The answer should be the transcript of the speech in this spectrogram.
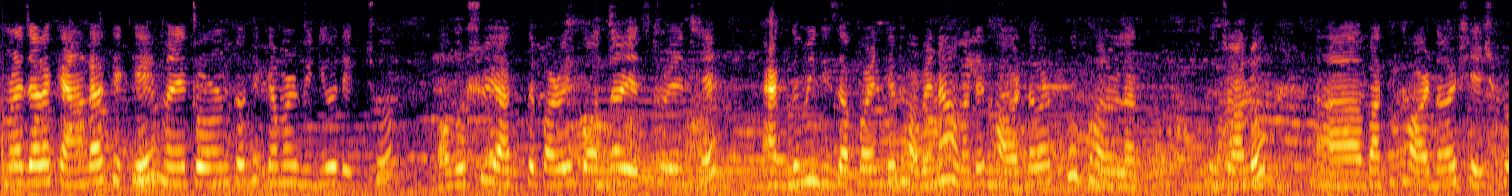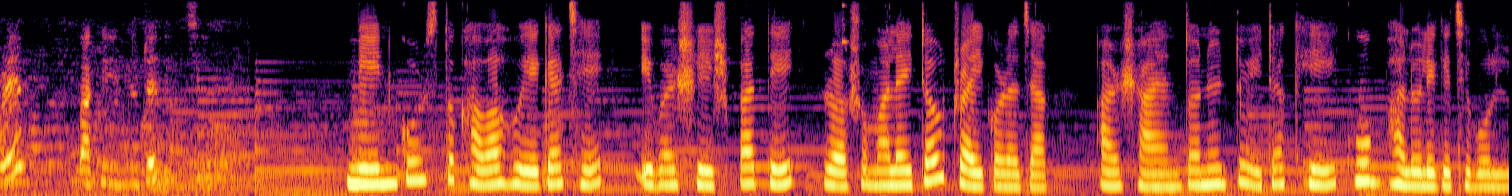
আমরা যারা কানাডা থেকে মানে টরন্টো থেকে আমার ভিডিও দেখছ অবশ্যই আসতে পারো এই পদ্মা রেস্টুরেন্টে একদমই ডিসঅ্যাপয়েন্টেড হবে না আমাদের খাবার দাবার খুব ভালো লাগল। তো চলো বাকি খাবার দাবার শেষ করে বাকি রিভিউটা দিচ্ছি। মেন কোর্স তো খাওয়া হয়ে গেছে এবার শেষ পাতে রসমালাইটাও ট্রাই করা যাক। আর সায়ন্তনের তো এটা খেয়ে খুব ভালো লেগেছে বলল।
